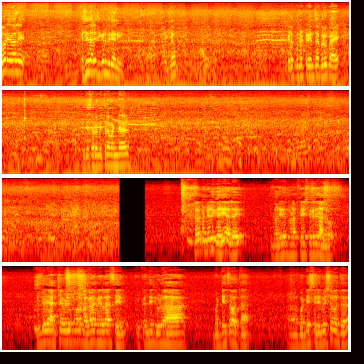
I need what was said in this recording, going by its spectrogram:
हो रे वाले कशी झाली चिकन बिर्याणी? एकदम? इकडे पुन्हा ट्रेनचा ग्रुप आहे. इथे सर्व मित्रमंडळ. तर मंडळी घरी आलोय. घरी येऊन थोडा फ्रेश वगैरे झालो. मंडळी आजच्या व्हिडिओ तुम्हाला बघायला मिळाला असेल एकंदरीत व्हिडिओ हा बड्डेचा होता. बड्डे सेलिब्रेशन होतं.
